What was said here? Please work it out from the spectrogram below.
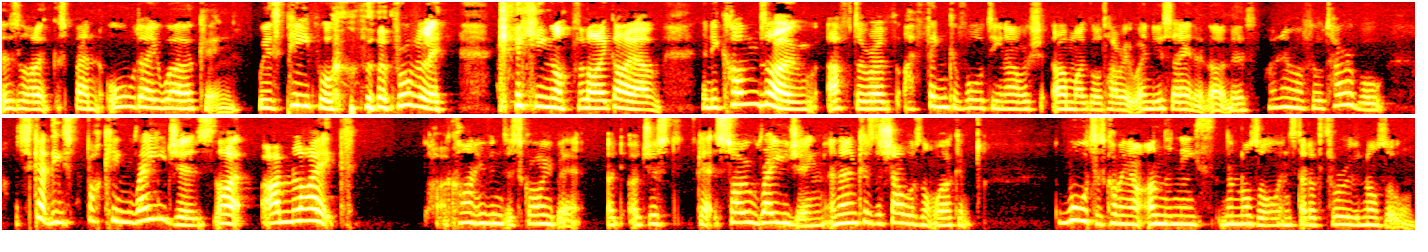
has like spent all day working with people that are probably kicking off like I am. And he comes home after a, I think a 14 hour sh- Oh my god, Harry, when you're saying it like this, I know I feel terrible. I just get these fucking rages. Like, I'm like, I can't even describe it. I, I just get so raging. And then because the shower's not working, the water's coming out underneath the nozzle instead of through the nozzle.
